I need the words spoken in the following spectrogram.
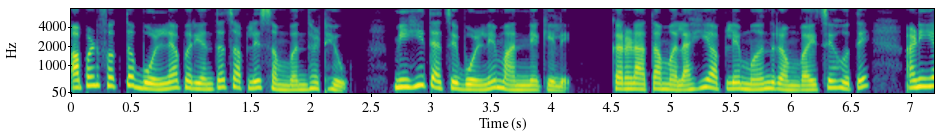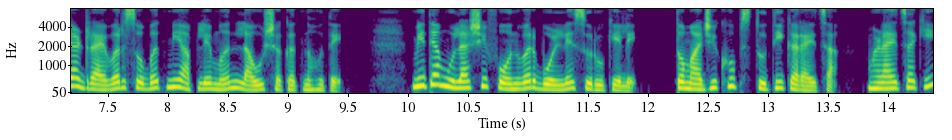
आपण फक्त बोलण्यापर्यंतच आपले संबंध ठेवू. मीही त्याचे बोलणे मान्य केले. कारण आता मलाही आपले मन रमवायचे होते आणि या ड्रायव्हरसोबत मी आपले मन लावू शकत नव्हते. मी त्या मुलाशी फोनवर बोलणे सुरू केले. तो माझी खूप स्तुती करायचा. म्हणायचा की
